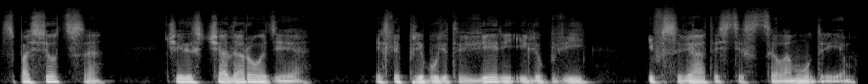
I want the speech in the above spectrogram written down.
«спасется через чадородие, если прибудет в вере и любви и в святости с целомудрием.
